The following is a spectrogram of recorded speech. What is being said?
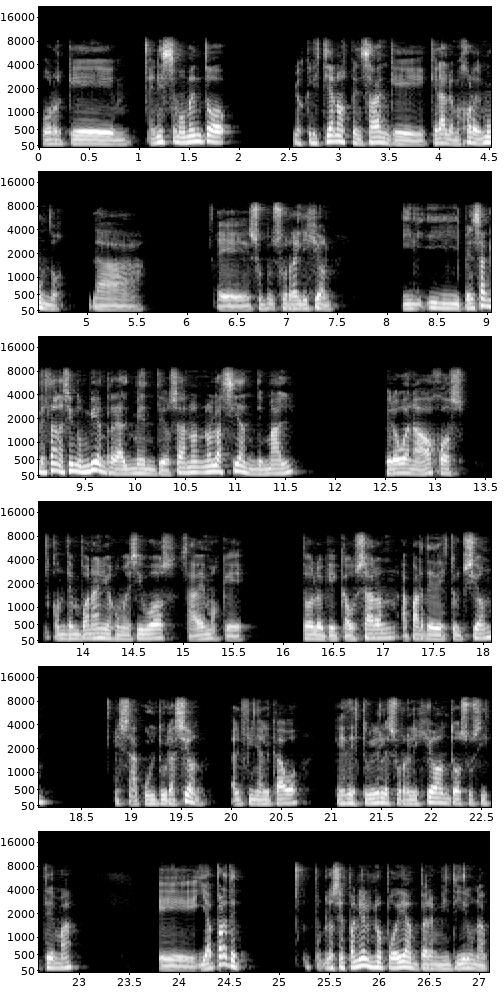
porque en ese momento los cristianos pensaban que, que era lo mejor del mundo, la, eh, su, religión. Y, y, pensaban que le estaban haciendo un bien realmente, o sea, no, no lo hacían de mal, pero bueno, a ojos contemporáneos, como decís vos, sabemos que todo lo que causaron, aparte de destrucción, es aculturación, al fin y al cabo, que es destruirle su religión, todo su sistema. Eh, y aparte, los españoles no podían permitir una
